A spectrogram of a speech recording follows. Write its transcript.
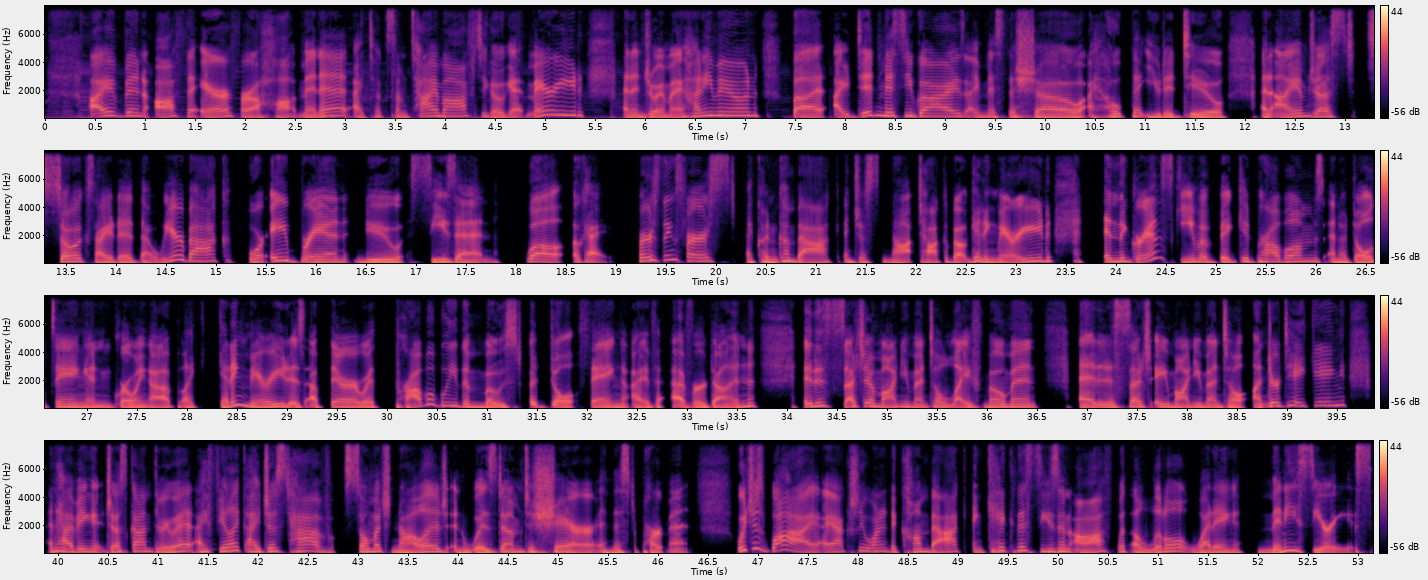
I've been off the air for a hot minute. I took some time off to go get married and enjoy my honeymoon, but I did miss you guys. I missed the show. I hope that you did too. And I am just so excited that we are back for a brand new season. Well, okay. First things first, I couldn't come back and just not talk about getting married in the grand scheme of big kid problems and adulting and growing up, like getting married is up there with probably the most adult thing I've ever done. It is such a monumental life moment and it is such a monumental undertaking. And having just gone through it, I feel like I just have so much knowledge and wisdom to share in this department which is why I actually wanted to come back and kick this season off with a little wedding mini series.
